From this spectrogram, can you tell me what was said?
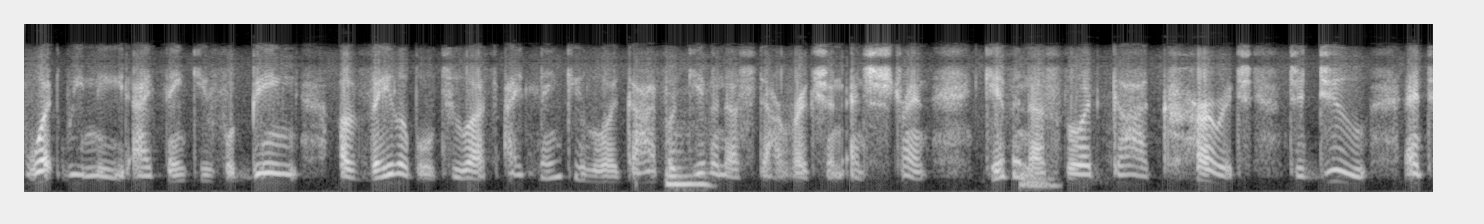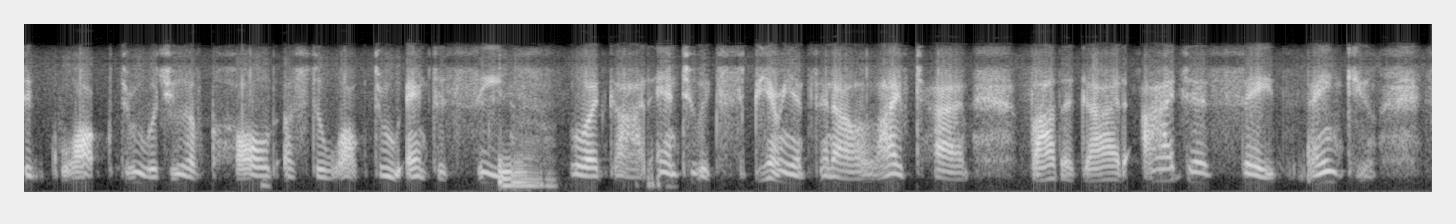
what we need. I thank you for being available to us. I thank you, Lord God, for mm-hmm. giving us direction and strength, giving mm-hmm. us, Lord God, courage to do and to walk through what you have called us to walk through and to see, mm-hmm. Lord God, and to experience in our lifetime. Father God, I just say thank you.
